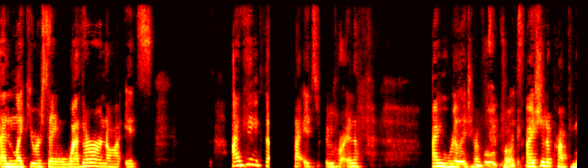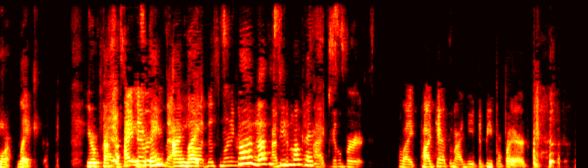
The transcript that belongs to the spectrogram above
And like you were saying, whether or not it's I think that, that it's important. I'm really terrible with quotes. I should have prepped more. Like your preface. I never that. I'm like uh, this morning. God, I'm not the seat of my. Gilbert like podcast, and I need to be prepared.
